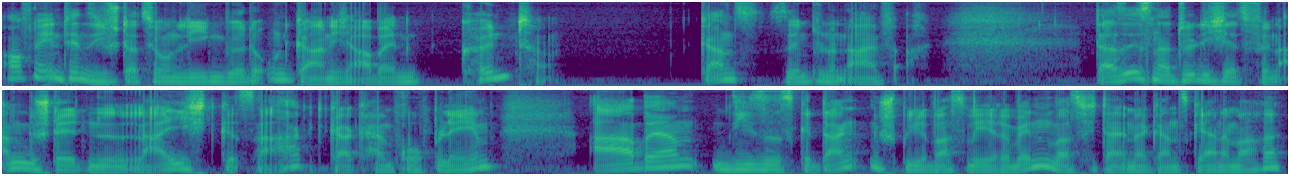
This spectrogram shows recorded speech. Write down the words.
auf einer Intensivstation liegen würde und gar nicht arbeiten könnte? Ganz simpel und einfach. Das ist natürlich jetzt für einen Angestellten leicht gesagt, gar kein Problem. Aber dieses Gedankenspiel, was wäre, wenn, was ich da immer ganz gerne mache,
